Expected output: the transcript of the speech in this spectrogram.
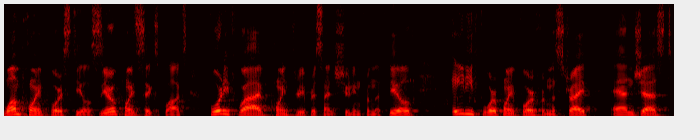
1.4 steals, 0.6 blocks, 45.3% shooting from the field, 84.4 from the stripe, and just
